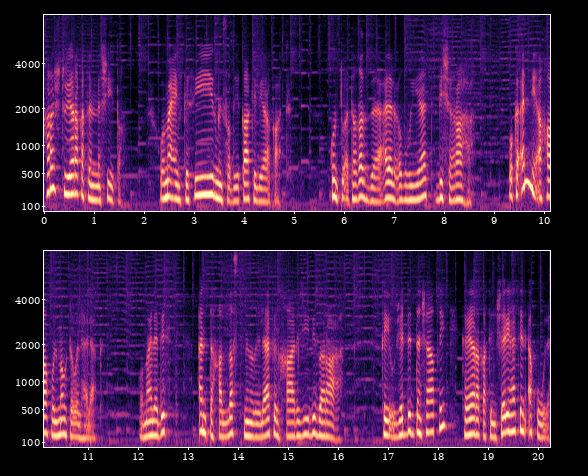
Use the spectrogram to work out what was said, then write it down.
خرجت يرقة نشيطة ومعي الكثير من صديقات اليرقات. كنت أتغذى على العضويات بشراهة وكأني أخاف الموت والهلاك. وما لبثت أن تخلصت من غلاف الخارج ببراعة كي أجدد نشاطي كيرقة شرهة أكولة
